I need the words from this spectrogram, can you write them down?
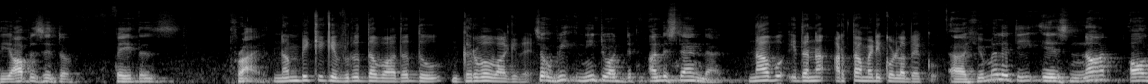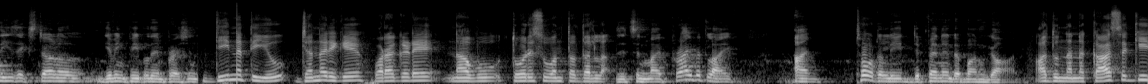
The opposite of faith is pride. ನಂಬಿಕೆಗೆ ವಿರುದ್ಧವಾದದ್ದು ಗರ್ವವಾಗಿದೆ. So we need to understand understand that. ನಾವು ಇದನ್ನು ಅರ್ಥ ಮಾಡಿಕೊಳ್ಳಬೇಕು. Humility is not all these external giving people impression ದೀನತೆಯು ಜನರಿಗೆ ಹೊರಗಡೆ ನಾವು ತೋರಿಸುವಂತದ್ದಲ್ಲ it's in my private life I am totally dependent upon God ಅದು ನನ್ನ ಖಾಸಗಿ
